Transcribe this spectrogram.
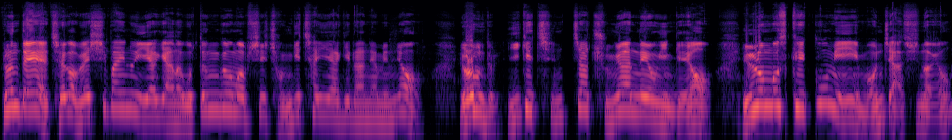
그런데 제가 왜 시바이누 이야기 안 하고 뜬금없이 전기차 이야기를 하냐면요. 여러분들 이게 진짜 중요한 내용인 게요. 일론 머스크의 꿈이 뭔지 아시나요?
